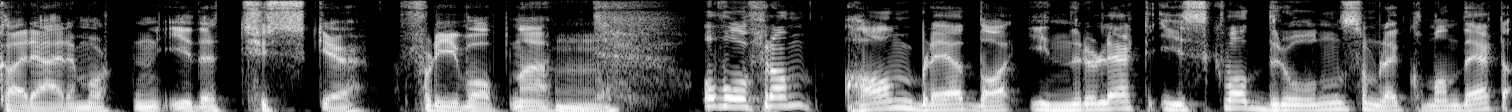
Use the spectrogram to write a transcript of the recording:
karriere, Morten, i det tyske flyvåpenet. Mm. Og Wolfram han ble da innrullert i skvadronen som ble kommandert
